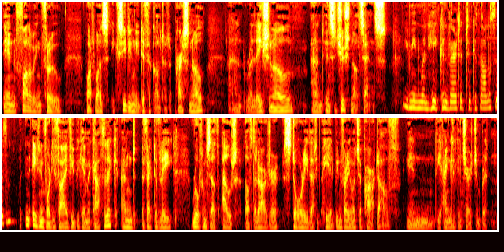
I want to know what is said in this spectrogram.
in following through what was exceedingly difficult at a personal and relational and institutional sense. You mean when he converted to Catholicism? In 1845, he became a Catholic and effectively wrote himself out of the larger story that he had been very much a part of in the Anglican Church in Britain.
